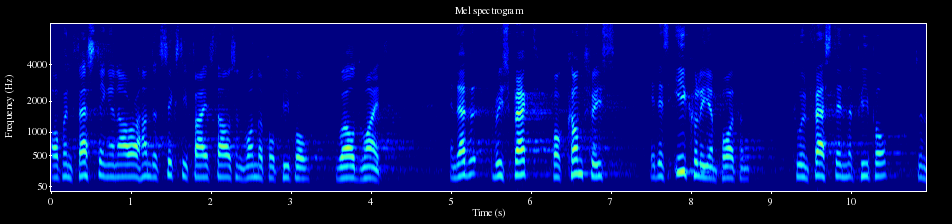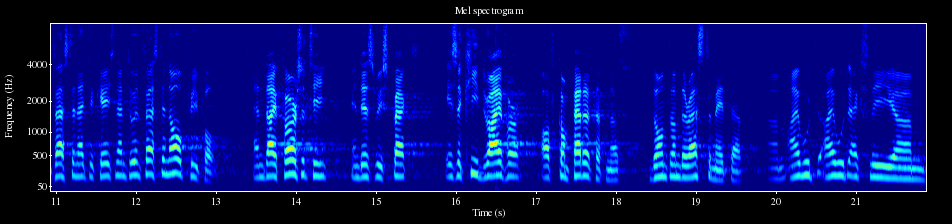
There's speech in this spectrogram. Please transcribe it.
of investing in our 165,000 wonderful people worldwide. In that respect, for countries, it is equally important to invest in the people, to invest in education, and to invest in all people. And diversity in this respect is a key driver of competitiveness. Don't underestimate that. Um, I, would, I would actually um,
